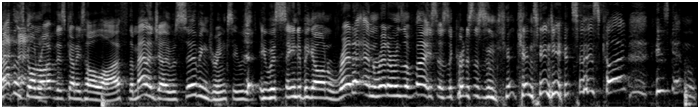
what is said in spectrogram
nothing's gone right for this cunt his whole life. The manager who was serving drinks, he was he was seen to be going redder and redder in the face as the criticism c- continued. So this guy, he's getting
